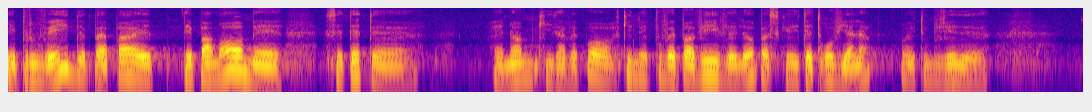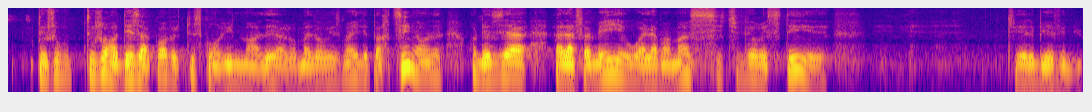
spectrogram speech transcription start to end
éprouvée de papa n'est pas mort, mais c'était un, homme qui, ne pouvait pas vivre là parce qu'il était trop violent. On est obligé de. Toujours, en désaccord avec tout ce qu'on lui demandait. Alors malheureusement, il est parti, mais on a, dit à, la famille ou à la maman, si tu veux rester, tu es le bienvenu.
